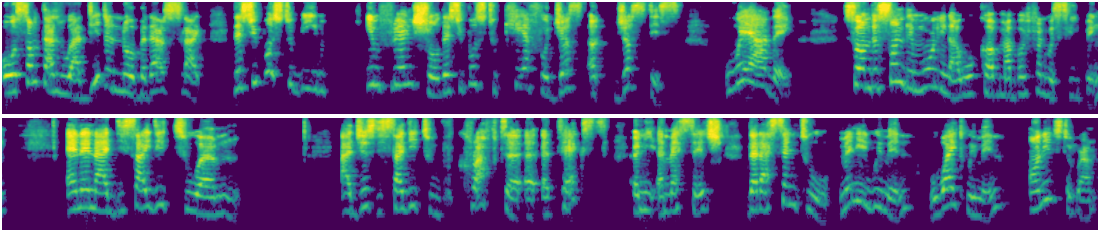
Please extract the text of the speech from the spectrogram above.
or sometimes who I didn't know, but that's like they're supposed to be influential, they're supposed to care for just uh, justice. Where are they? So on the Sunday morning, I woke up, my boyfriend was sleeping, and then I decided to um, I just decided to craft a, a text, a, a message that I sent to many women, white women, on Instagram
